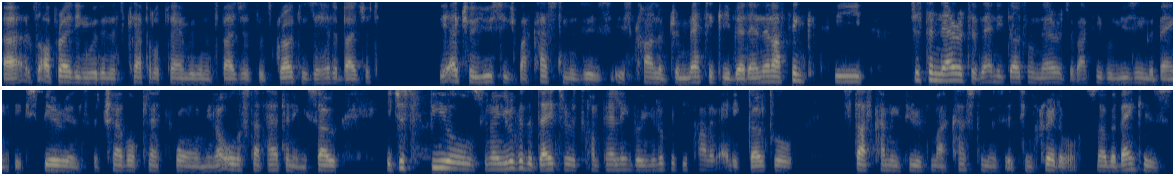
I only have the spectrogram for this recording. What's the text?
Uh, it's operating within its capital plan, within its budgets. Its growth is ahead of budget. The actual usage by customers is is kind of dramatically better. And then I think the just the narrative, the anecdotal narrative about people using the bank, the experience, the travel platform, you know, all the stuff happening. So it just feels, you know, you look at the data, it's compelling, but when you look at the kind of anecdotal stuff coming through from our customers, it's incredible. So the bank is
